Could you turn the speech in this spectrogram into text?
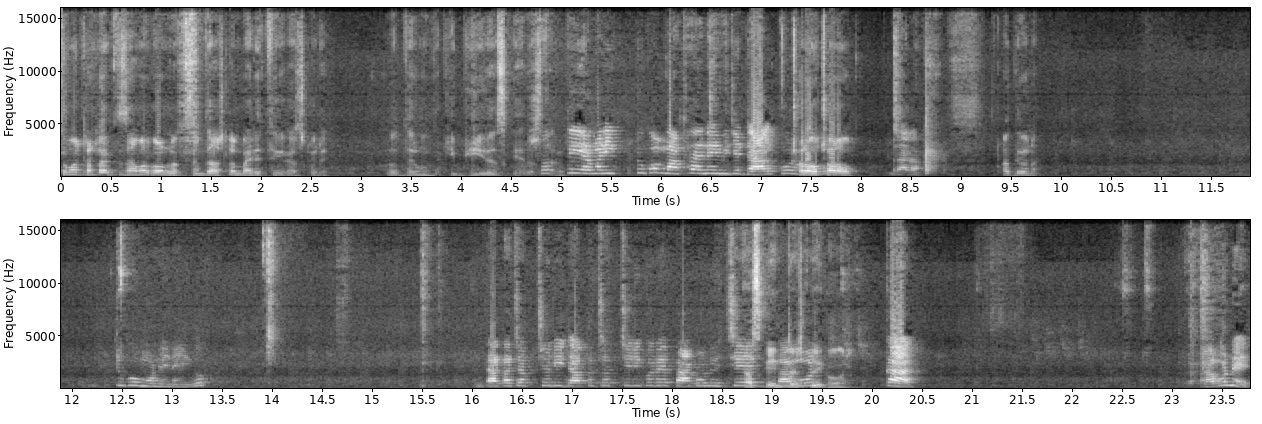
তোমার ঠান্ডা লাগতেছে আমার গরম লাগতেছে আমি তো আসলাম বাইরের থেকে কাজ করে। রোদের মধ্যে কি ভিড় আজকে সত্যি আমার একটুকু মাথায় নেই আমি যে ডাল করব। ছড়াও ছড়াও। দাঁড়াও আর দিও না। একটুকু মনে নেই গো। ডাটা চচ্চড়ি ডাটা চচ্চড়ি করে পাগল হচ্ছে আজকে ইন্টারেস্ট খাবার কার? বাবনের?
